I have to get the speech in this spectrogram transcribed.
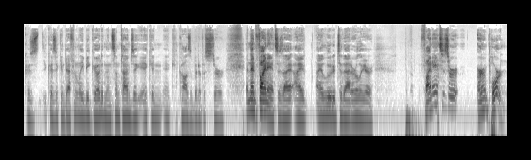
Because because it can definitely be good, and then sometimes it, it can it can cause a bit of a stir, and then finances. I, I, I alluded to that earlier. Finances are are important,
